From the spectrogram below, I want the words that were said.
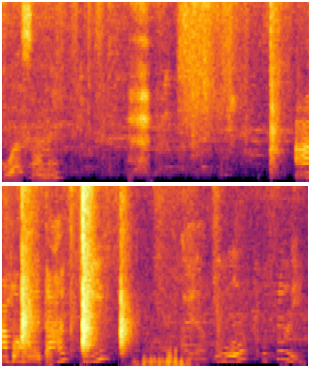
Ruação, né? A borboleta tava aqui. Aí ela voou, foi ali.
